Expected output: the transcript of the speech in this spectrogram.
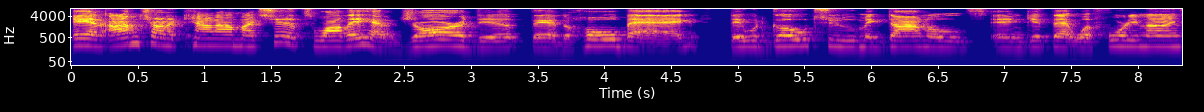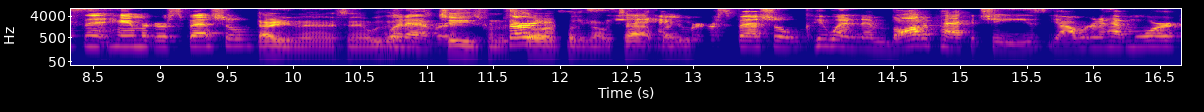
And I'm trying to count out my chips while they had a jar of dip. They had the whole bag they would go to McDonald's and get that what 49 cent hamburger special 39 cent we got cheese from the store and put it on top hamburger baby. special he went and bought a pack of cheese y'all we're gonna have more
